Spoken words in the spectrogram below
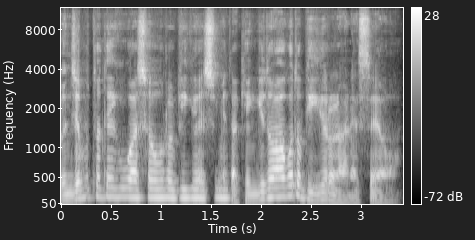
언제부터 대구가 서울을 비교했습니다. 경기도하고도 비교를 안 했어요.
